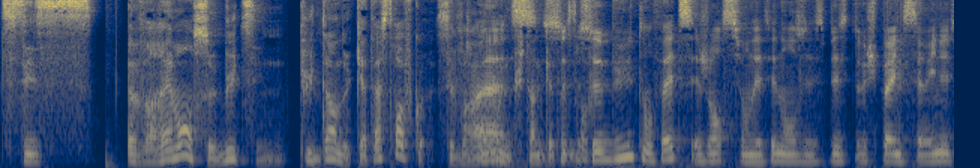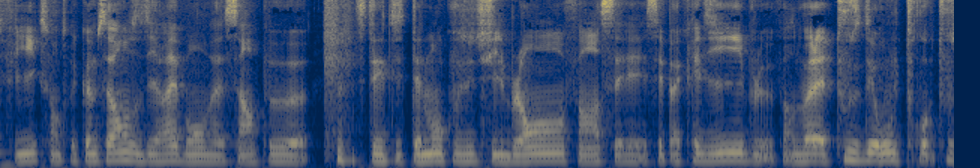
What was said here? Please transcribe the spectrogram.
c'est vraiment ce but, c'est une putain de catastrophe quoi. C'est vraiment une putain de catastrophe. Ce, but en fait, c'est genre si on était dans une espèce de je sais pas une série Netflix, un truc comme ça, on se dirait bon bah, c'est un peu euh, c'était tellement cousu de fil blanc, enfin c'est c'est pas crédible, enfin voilà tout se déroule trop tout,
